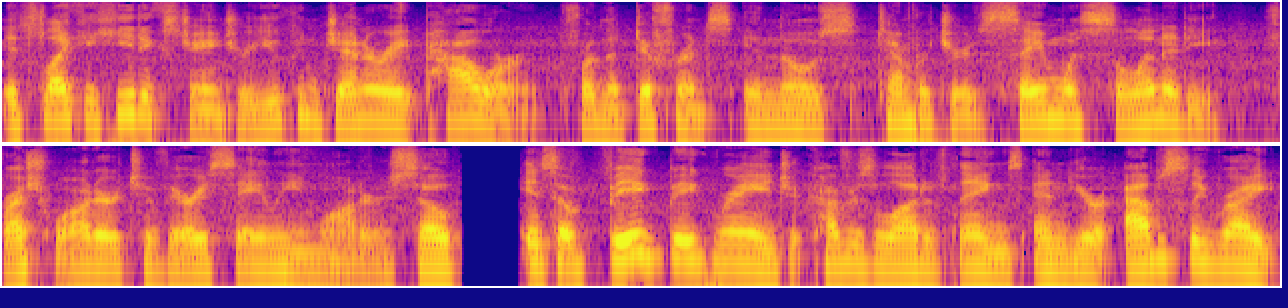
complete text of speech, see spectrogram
It's like a heat exchanger. You can generate power from the difference in those temperatures. Same with salinity, fresh water to very saline water. So it's a big, big range. It covers a lot of things. And you're absolutely right.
